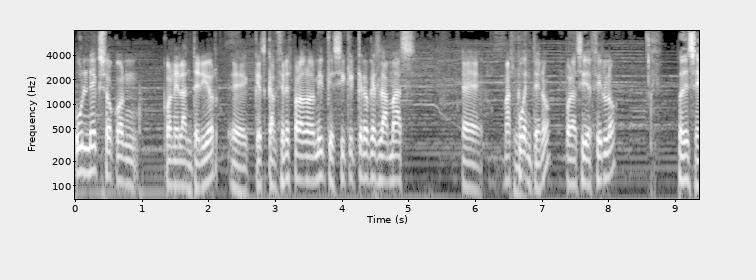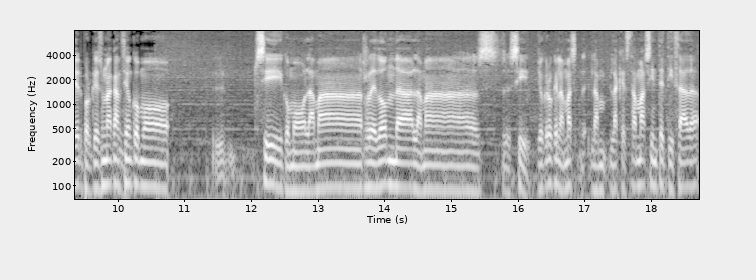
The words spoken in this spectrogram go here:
un nexo con, con el anterior, eh, que es Canciones para dormir, que sí que creo que es la más, eh, más puente, ¿no? Por así decirlo. Puede ser, porque es una canción como. Sí, como la más redonda, la más. Sí, yo creo que la más. La, la que está más sintetizada,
